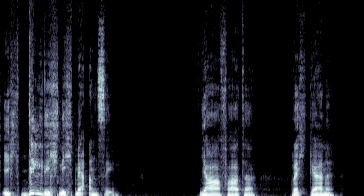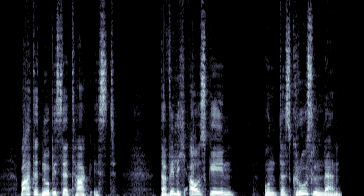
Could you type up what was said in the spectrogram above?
Ich will dich nicht mehr ansehen. Ja, Vater, recht gerne. Wartet nur, bis der Tag ist. Da will ich ausgehen und das Gruseln lernen.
